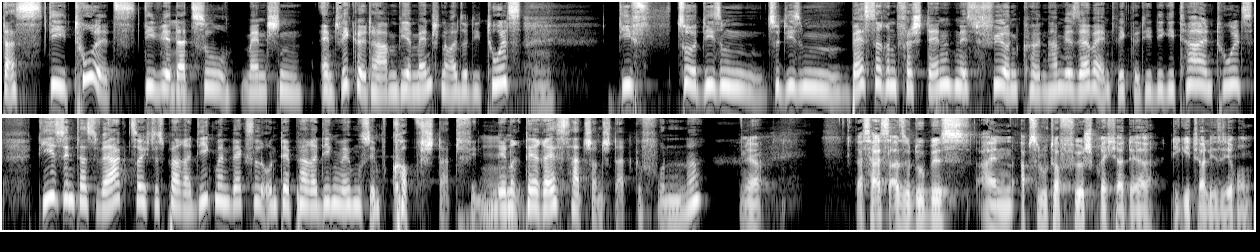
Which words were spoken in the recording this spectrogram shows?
dass die Tools, die wir dazu Menschen entwickelt haben, wir Menschen, also die Tools, die f- zu diesem, zu diesem besseren Verständnis führen können, haben wir selber entwickelt. Die digitalen Tools, die sind das Werkzeug des Paradigmenwechsels und der Paradigmenwechsel muss im Kopf stattfinden. Den, der Rest hat schon stattgefunden, ne? Ja. Das heißt also, du bist ein absoluter Fürsprecher der Digitalisierung.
